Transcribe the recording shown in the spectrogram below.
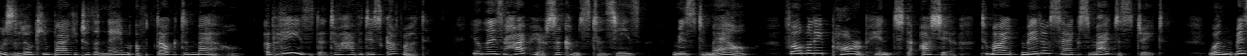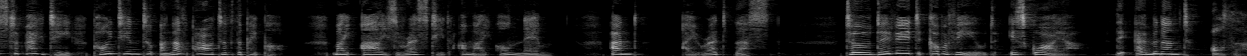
was looking back to the name of Dr. Mell, pleased to have discovered, in these happier circumstances, Mr. Mell, formerly poor pinched usher to my Middlesex magistrate, when Mr. Peggotty pointing to another part of the paper, my eyes rested on my own name, and I read thus: To David Copperfield, Esquire, the eminent author.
